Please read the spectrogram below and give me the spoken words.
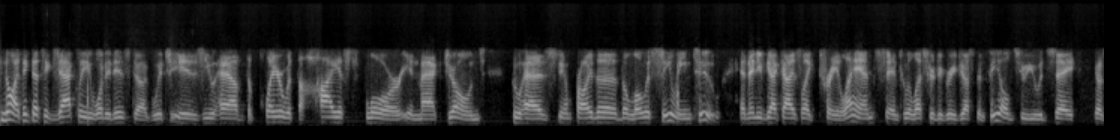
no, I think that's exactly what it is, Doug. Which is you have the player with the highest floor in Mac Jones, who has you know probably the the lowest ceiling too, and then you've got guys like Trey Lance and to a lesser degree Justin Fields, who you would say you know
